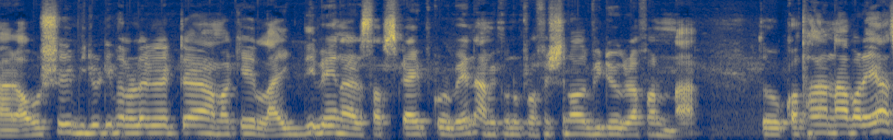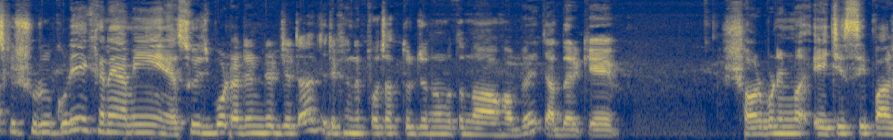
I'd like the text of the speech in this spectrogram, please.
আর অবশ্যই ভিডিওটি ভালো লাগলে একটা আমাকে লাইক দিবেন আর সাবস্ক্রাইব করবেন। আমি কোনো প্রফেশনাল ভিডিওগ্রাফার না। তো কথা না বাড়াই আজকে শুরু করি। এখানে আমি সুইচ বোর্ড অ্যাটেন্ডেন্ট যেটা এখানে পঁচাত্তর জনের মতো নেওয়া হবে, যাদেরকে সর্বনিম্ন এইচএসসি পাস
